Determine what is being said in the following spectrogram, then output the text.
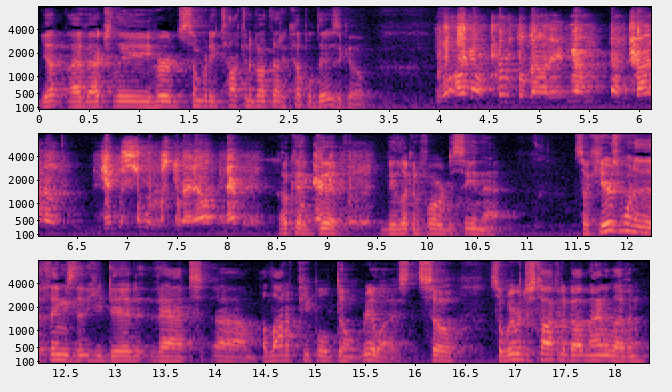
Yep. I've actually heard somebody talking about that a couple days ago. Well, I got proof about it, and I'm, I'm trying to get the Soros thread out and everything. Okay, good. Be looking forward to seeing that. So here's one of the things that he did that um, a lot of people don't realize. So so we were just talking about 9/11,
